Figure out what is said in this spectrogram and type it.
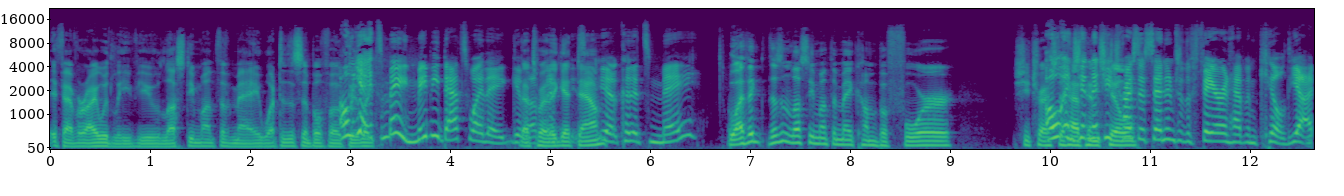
If ever I would leave you, lusty month of May. What do the simple folk Oh do? yeah, Like- it's May. Maybe that's why they give That's up. why they get down? Yeah, because it's May. well, I think doesn't lusty month of May come before she tries Oh, to and she, him then she killed? tries to send him to the fair and have him killed. Yeah, I,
